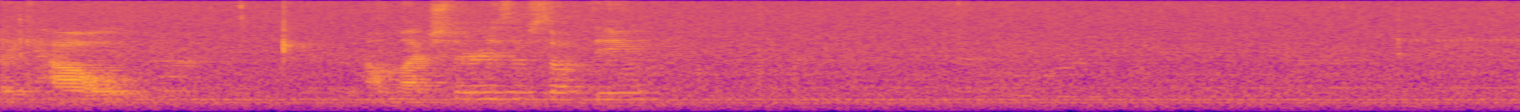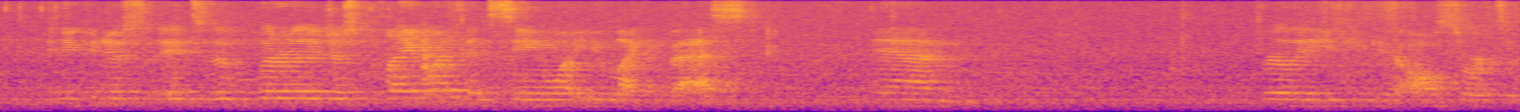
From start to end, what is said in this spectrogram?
like how, how much there is of something. And you can just, it's literally just playing with and seeing what you like best. And really, you can get all sorts of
